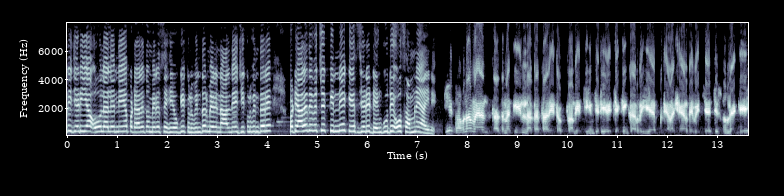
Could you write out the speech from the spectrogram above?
ਜਾਣਕਾਰੀ ਜਿਹੜੀ ਆ ਉਹ ਲੈ ਲੈਣੇ ਆ। ਪਟਿਆਲੇ ਤੋਂ ਮੇਰੇ ਸਹਿਯੋਗੀ ਕੁਲਵਿੰਦਰ ਮੇਰੇ ਨਾਲ ਨੇ। ਜੀ ਕੁਲਵਿੰਦਰ ਪਟਿਆਲੇ ਦੇ ਵਿੱਚ ਕਿੰਨੇ ਕੇਸ ਜਿਹੜੇ ਡੇਂਗੂ ਦੇ ਉਹ ਸਾਹਮਣੇ ਆਏ ਨੇ? ਇਹ ਭਾਵਨਾ ਮੈਂ ਦੱਸ ਦਿੰਦਾ ਕਿ ਲਗਾਤਾਰ ਹੀ ਡਾਕਟਰਾਂ ਦੀ ਟੀਮ ਜਿਹੜੀ ਹੈ ਚੈਕਿੰਗ ਕਰ ਰਹੀ ਹੈ ਪਟਿਆਲਾ ਸ਼ਹਿਰ ਦੇ ਵਿੱਚ ਜਿਸ ਨੂੰ ਲੈ ਕੇ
